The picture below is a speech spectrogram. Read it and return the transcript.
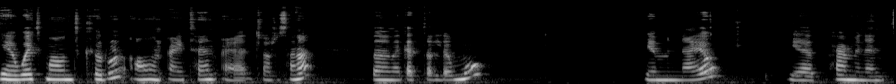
የ wet mount ክሩን አሁን አይተን ጨርሰናል። በመቀጠል ደግሞ የምናየው የ permanent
